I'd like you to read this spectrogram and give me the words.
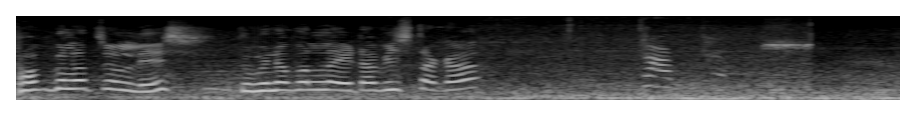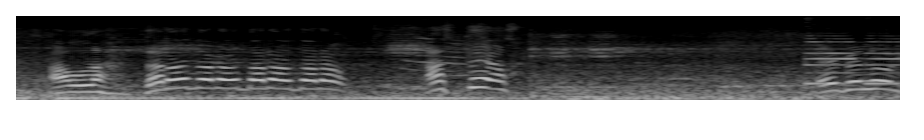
সবগুলো চল্লিশ? তুমি না বললে এটা বিশ টাকা? আল্লাহ দাঁড়াও দাঁড়াও দাঁড়াও দাঁড়াও। আস্তে আস্তে। এই বেলুন।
